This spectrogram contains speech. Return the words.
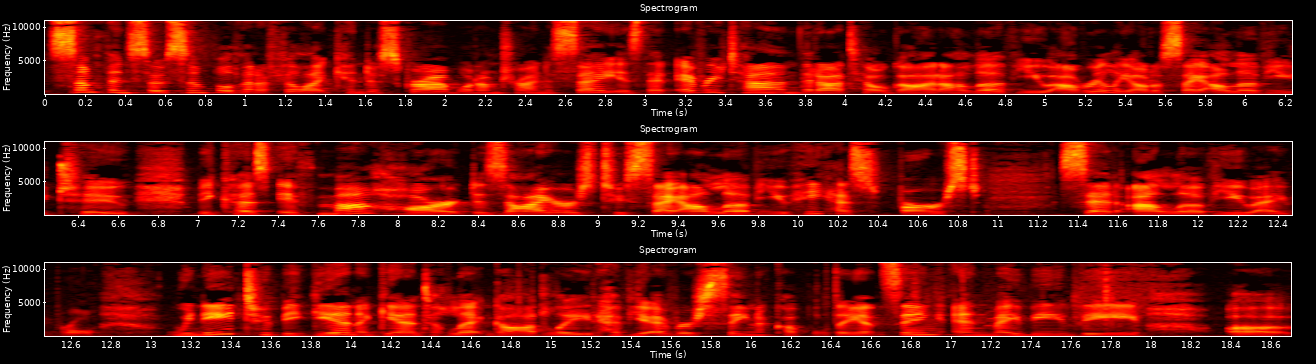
Something so simple that I feel like can describe what I'm trying to say is that every time that I tell God I love you, I really ought to say I love you too. Because if my heart desires to say I love you, He has first said, I love you, April. We need to begin again to let God lead. Have you ever seen a couple dancing and maybe the uh,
